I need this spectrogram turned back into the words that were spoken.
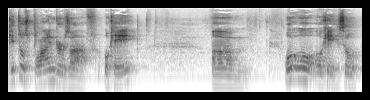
get those blinders off, okay? Um, oh, oh, okay. So,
